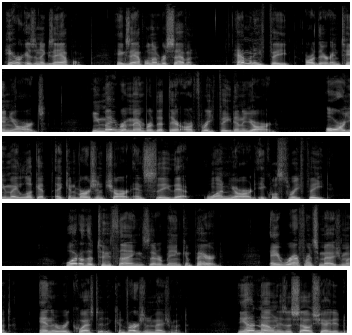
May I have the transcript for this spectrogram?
Here is an example. Example number 7. How many feet are there in 10 yards? You may remember that there are 3 feet in a yard. Or you may look at a conversion chart and see that 1 yard equals 3 feet. What are the two things that are being compared? A reference measurement and the requested conversion measurement. The unknown is associated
